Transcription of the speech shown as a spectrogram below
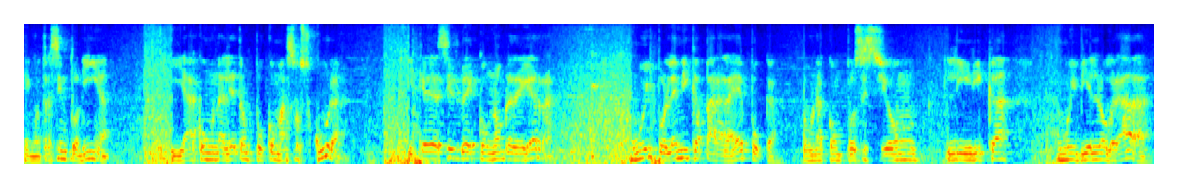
en otra sintonía y ya con una letra un poco más oscura. ¿Y qué decir de Con Nombre de Guerra? Muy polémica para la época, una composición lírica muy bien lograda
